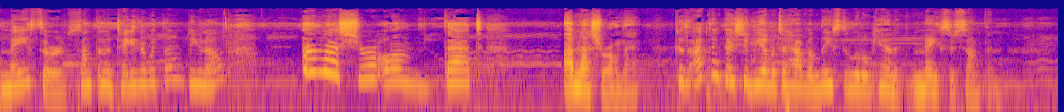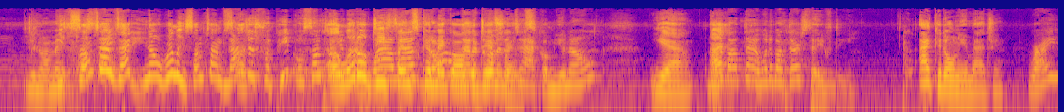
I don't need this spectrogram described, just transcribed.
mace or something to taser with them? Do you know? I'm not sure on that. I'm not sure on that. Because I think they should be able to have at least a little can of mace or something. You know, I mean, Yeah, sometimes that no, really, sometimes not uh, just for people. Sometimes a little defense can make all the that'll come and difference. attack them. You know, yeah. what I about that? What about their safety? I could only imagine. Right?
